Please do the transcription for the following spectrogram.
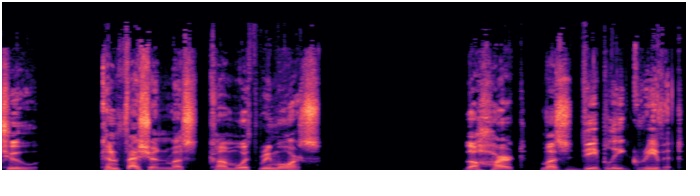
2. Confession must come with remorse. The heart must deeply grieve it.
